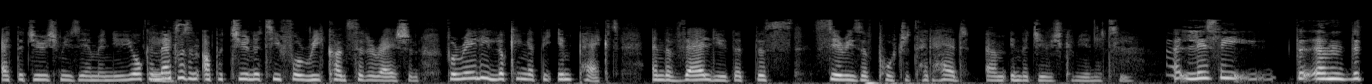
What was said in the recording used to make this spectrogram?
at the Jewish Museum in New York, and yes. that was an opportunity for reconsideration, for really looking at the impact and the value that this series of portraits had had um, in the Jewish community. Uh, Lesley, the, um, the,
